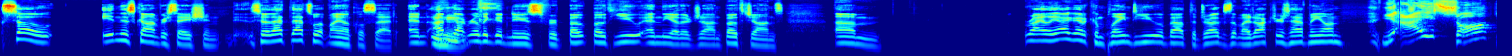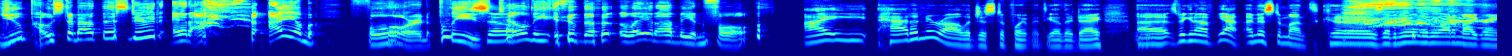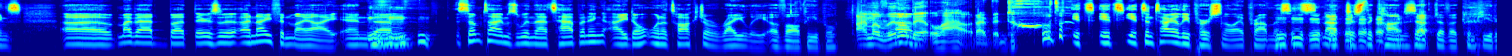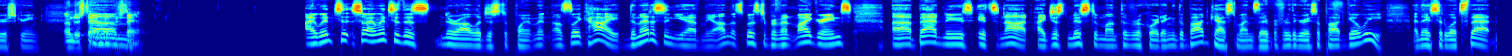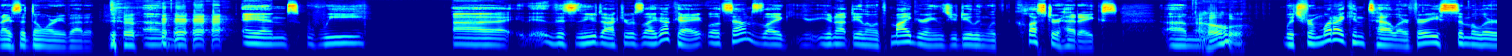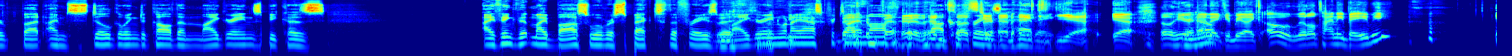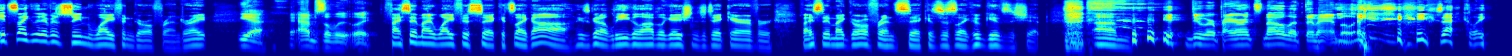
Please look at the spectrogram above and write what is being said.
so in this conversation, so that that's what my uncle said, and I've got really good news for both both you and the other John, both Johns. Um, Riley, I got to complain to you about the drugs that my doctors have me on. Yeah, I saw you post about this, dude, and I I am floored. Please So- tell me the lay it on me in full. I had a neurologist appointment the other day. Uh, speaking of, yeah, I missed a month because I've been dealing with a lot of migraines. Uh, my bad, but there's a, a knife in my eye, and um, sometimes when that's happening, I don't want to talk to Riley of all people. I'm a little bit loud, I've been told. It's it's it's entirely personal. I promise. It's not just the concept of a computer screen. understand, Um, understand. I went to so I went to this neurologist appointment. I was like, "Hi, the medicine you have me on that's supposed to prevent migraines. Uh, bad news, it's not. I just missed a month of recording the podcast. Mine's there before the grace of Pod Go We." And they said, "What's that?" And I said, "Don't worry about it." Um, and we, uh, this new doctor was like, "Okay, well, it sounds like you're, you're not dealing with migraines. You're dealing with cluster headaches." oh. Which from what I can tell are very similar, but I'm still going to call them migraines because I think that my boss will respect the phrase migraine when I ask for time off, but not the phrase headache. Yeah, yeah. He'll hear You know? headache and be like, "Oh, little tiny baby." It's like the difference between wife and girlfriend, right? Yeah, absolutely. If I say my wife is sick, it's like, oh, he's got a legal obligation to take care of her. If I say my girlfriend's sick, it's just like, who gives a shit? Um, Do her parents know? Let them handle it. exactly.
